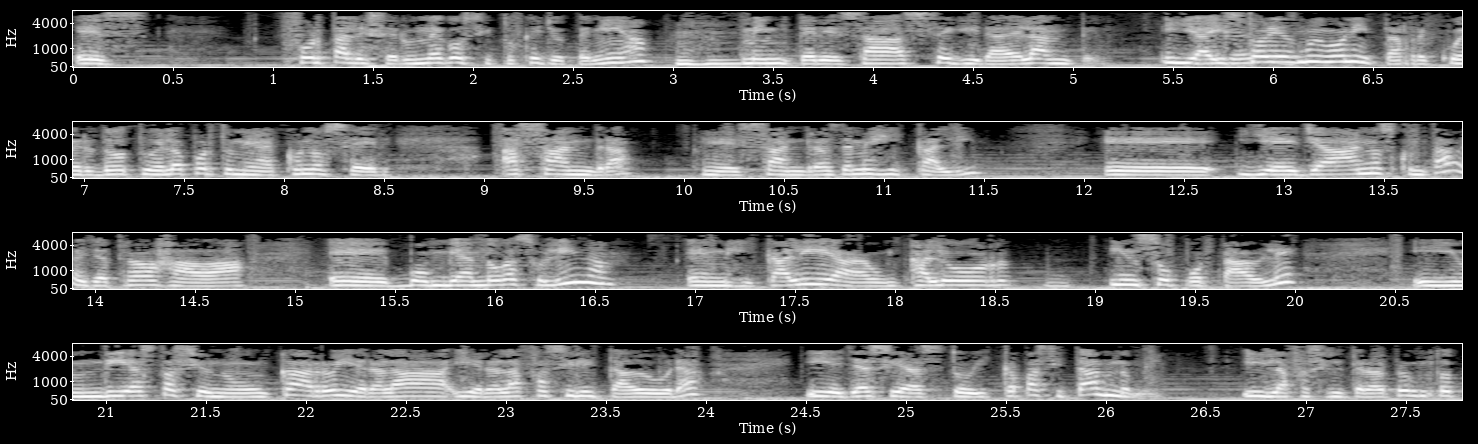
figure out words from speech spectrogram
es fortalecer un negocito que yo tenía, me interesa seguir adelante. Y hay historias muy bonitas. Recuerdo, tuve la oportunidad de conocer a Sandra, eh, Sandra es de Mexicali, eh, y ella nos contaba, ella trabajaba eh, bombeando gasolina en Mexicali a un calor insoportable y un día estacionó un carro y era la, y era la facilitadora y ella decía, estoy capacitándome. Y la facilitadora preguntó,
